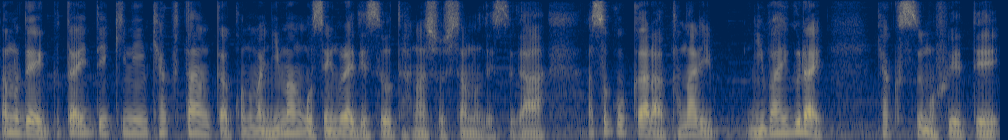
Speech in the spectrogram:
なので具体的に客単価この前2万5千円ぐらいですよって話をしたのですがあそこからかなり2倍ぐらい客数も増えて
